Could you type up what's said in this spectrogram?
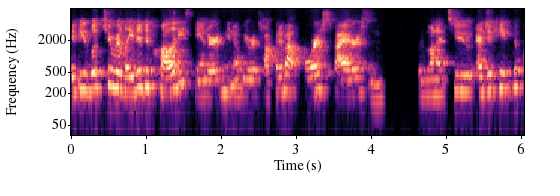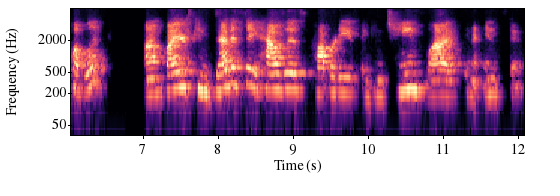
If you look to related to quality standard, you know, we were talking about forest fires and we wanted to educate the public. Um, fires can devastate houses, properties, and can change lives in an instant.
